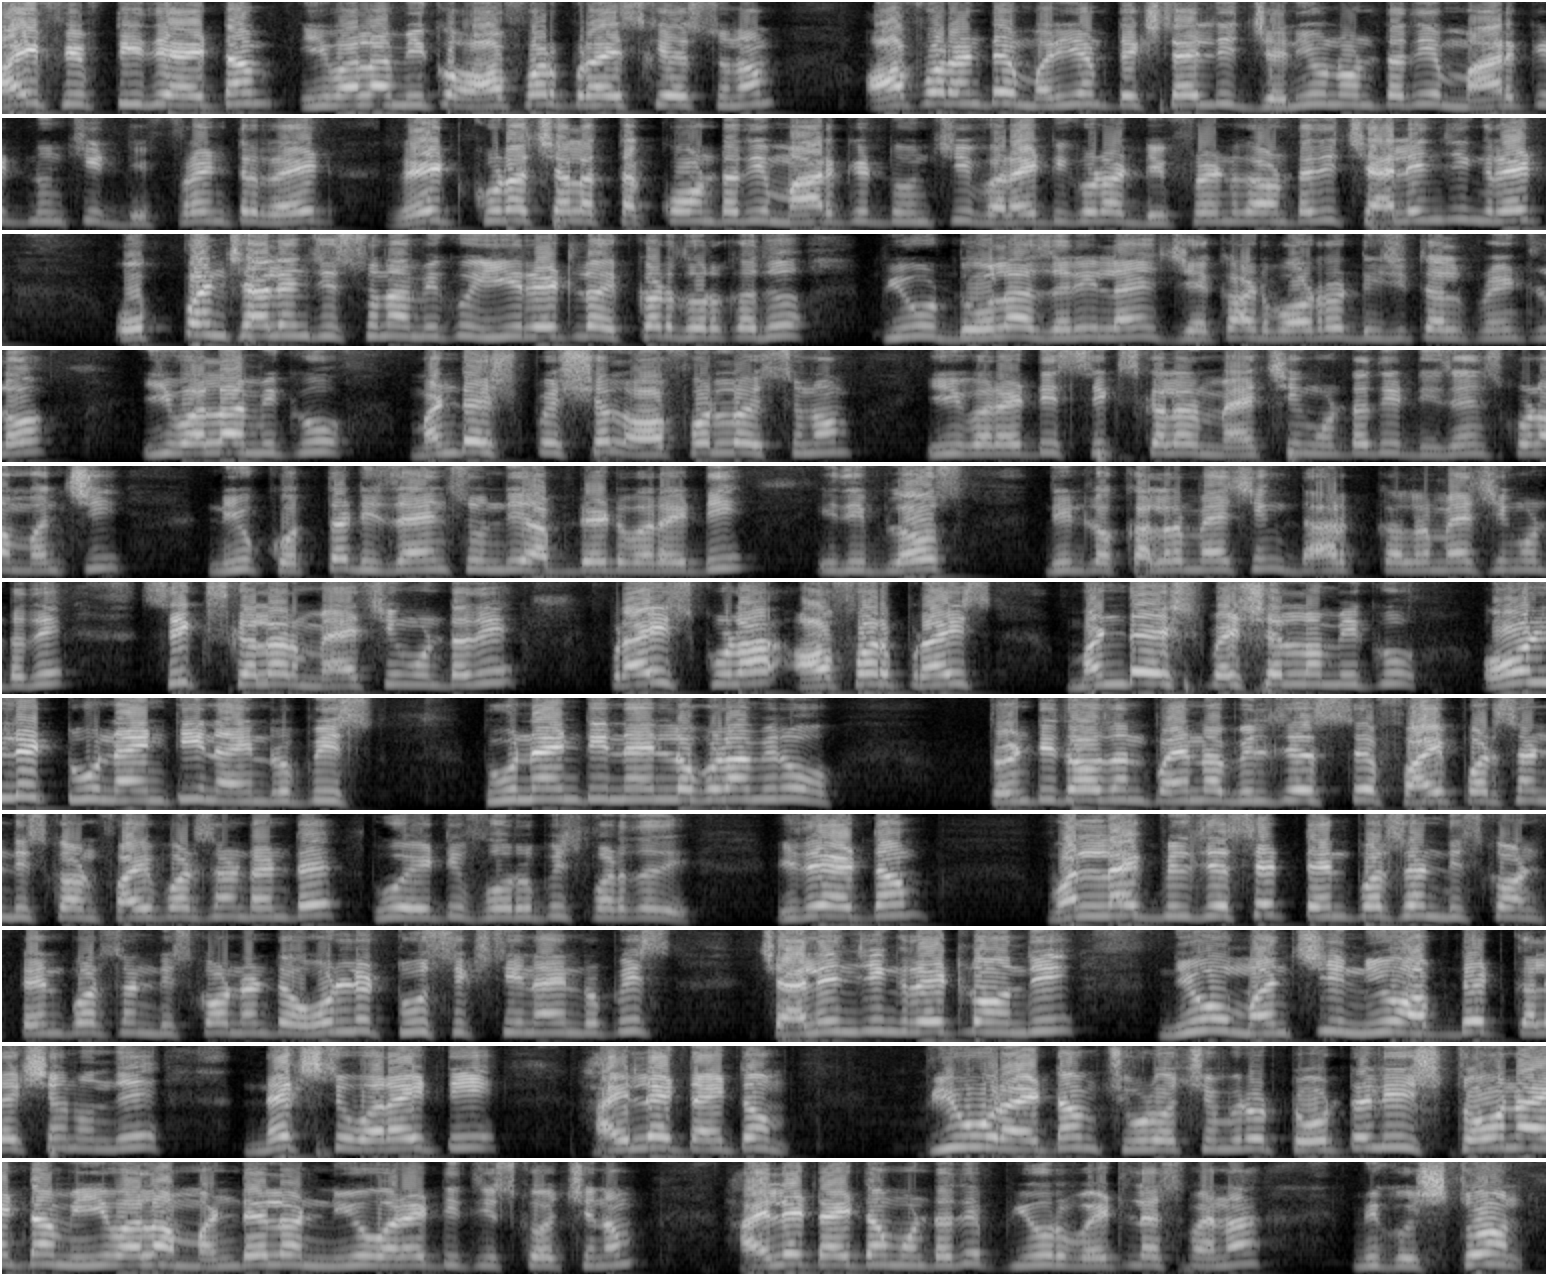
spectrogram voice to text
ఫైవ్ ఫిఫ్టీది ఐటమ్. ఇవాళ మీకు ఆఫర్ ప్రైస్కి ఇస్తున్నాం. ఆఫర్ అంటే మరియం టెక్స్టైల్ది జెన్యున్ ఉంటుంది. మార్కెట్ నుంచి డిఫరెంట్ రేట్ రేట్ కూడా చాలా తక్కువ ఉంటుంది. మార్కెట్ నుంచి వెరైటీ కూడా డిఫరెంట్గా ఉంటుంది. ఛాలెంజింగ్ రేట్ ఓపెన్ ఛాలెంజ్ ఇస్తున్నా మీకు. ఈ రేట్లో ఎక్కడ దొరకదు. ప్యూర్ డోలా zari lines jacquard border digital ప్రింట్లో ఇవాళ మీకు మండే స్పెషల్ ఆఫర్లో ఇస్తున్నాం. ఈ వెరైటీ సిక్స్ కలర్ మ్యాచింగ్ ఉంటుంది. డిజైన్స్ కూడా మంచి. న్యూ కొత్త డిజైన్స్ ఉంది. అప్డేట్ వెరైటీ ఇది బ్లౌజ్ దీంట్లో colour matching dark colour matching ఉంటుంది. సిక్స్ కలర్ మ్యాచింగ్ ఉంటుంది. ప్రైస్ కూడా ఆఫర్ ప్రైస్. మండే స్పెషల్లో మీకు only two ninety nine rupees. Two ninety నైన్లో కూడా మీరు ట్వంటీ థౌసండ్ పైన బిల్ చేస్తే five percent discount. Five percent అంటే టూ ఎయిటీ ఫోర్ రూపీస్ పడుతుంది. ఇదే ఐటమ్ వన్ ల్యాక్ బిల్ చేస్తే ten percent discount. Ten percent discount అంటే only two sixty nine rupees. Challenging రేట్లో ఉంది. న్యూ మంచి న్యూ అప్డేట్ కలెక్షన్ ఉంది. Next variety highlight item pure item చూడొచ్చు మీరు. టోటలీ స్టోన్ ఐటమ్ ఇవాళ మండేలో న్యూ వెరైటీ తీసుకొచ్చినాం. హైలైట్ ఐటమ్ ఉంటుంది ప్యూర్ వెయిట్లెస్ పైన. మీకు స్టోన్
